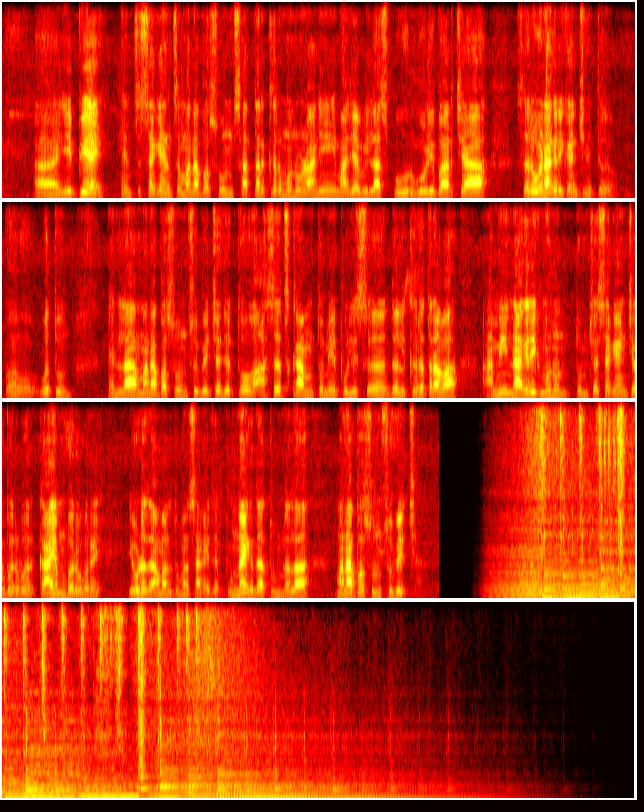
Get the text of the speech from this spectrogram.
A P I यांचं सगळ्यांचं मनापासून सातारकर म्हणून आणि माझ्या विलासपूर गोळीबारच्या सर्व नागरिकांच्या वतून यांना मनापासून शुभेच्छा देतो. असंच काम तुम्ही पोलीस दल करत राहा. आम्ही नागरिक म्हणून तुमच्या सगळ्यांच्या बरोबर कायम बरोबर आहे. एवढंच आम्हाला तुम्हाला सांगायचं आहे. पुन्हा एकदा तुम्हाला मनापासून शुभेच्छा.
